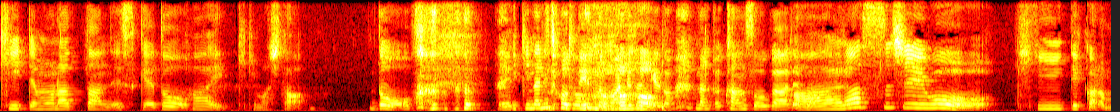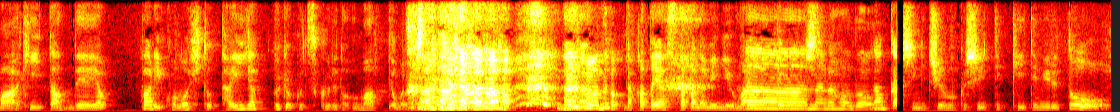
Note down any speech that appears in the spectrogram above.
聞いてもらったんですけどはい聞きました。どう？えいきなりどうっていうのもあれだけど なんか感想があれば。あらすじを聞いてからまあ聞いたんでやっぱりこの人タイアップ曲作るのうまって思いました なるほど。中田康隆並みにうまいなって思いました。なるほど。なんか詩に注目して聞いてみると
